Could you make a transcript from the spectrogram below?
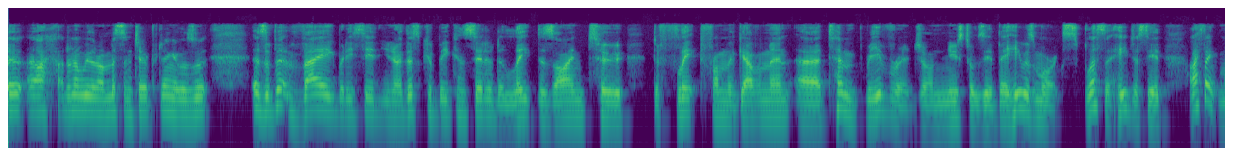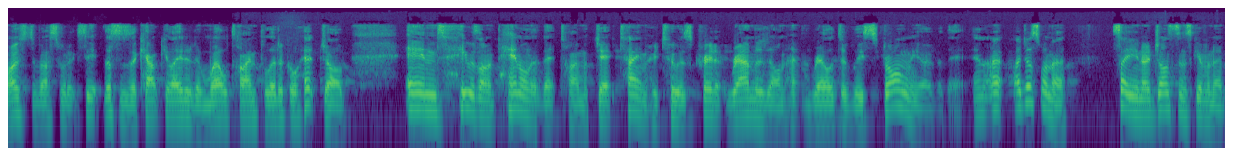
uh, uh, I don't know whether I'm misinterpreting. It was, a, it was a bit vague, but he said, you know, this could be considered a leak designed to deflect from the government. Uh, Tim Beveridge on News Talk ZB, he was more explicit. He just said, I think most of us would accept this is a calculated and well timed political hit job. And he was on a panel at that time with Jack Tame, who, to his credit, rounded on him relatively strongly over that. And I, I just want to so you know Johnston's given a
